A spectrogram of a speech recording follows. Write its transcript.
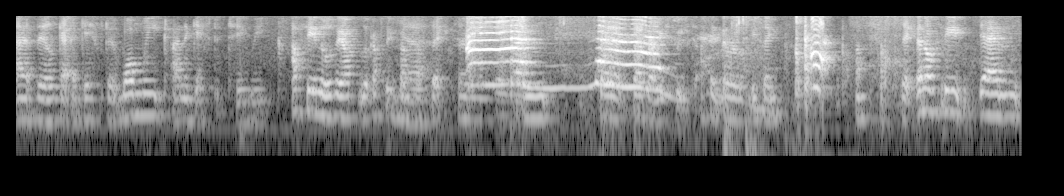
uh, they'll get a gift at one week and a gift at two weeks. I've seen those, they look absolutely Yeah. fantastic. Um, they're, they're very sweet. I think they're a lovely thing. Fantastic. And obviously, um,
